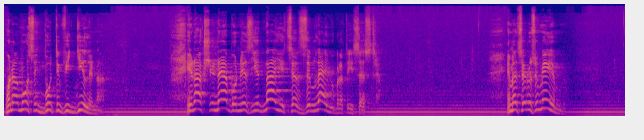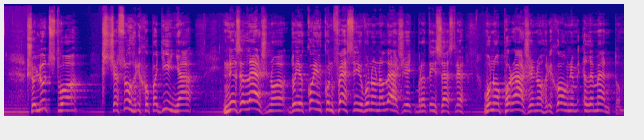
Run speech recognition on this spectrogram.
Вона мусить бути відділена. Інакше небо не з'єднається з землею, брати і сестри. І ми це розуміємо, що людство з часу гріхопадіння, незалежно до якої конфесії воно належить, брати і сестри, воно поражено гріховним елементом.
